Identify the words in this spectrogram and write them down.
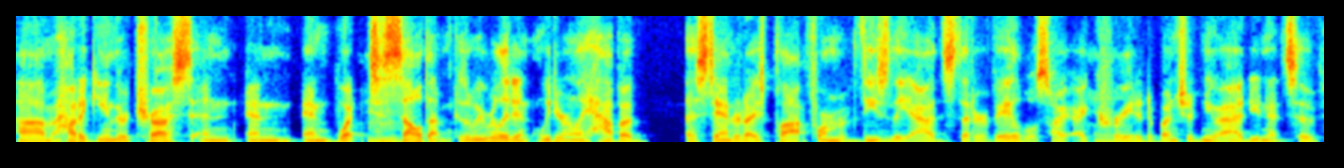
um, how to gain their trust and and and what to Mm. sell them because we really didn't we didn't really have a, a standardized platform of these are the ads that are available so I, I Mm. created a bunch of new ad units of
